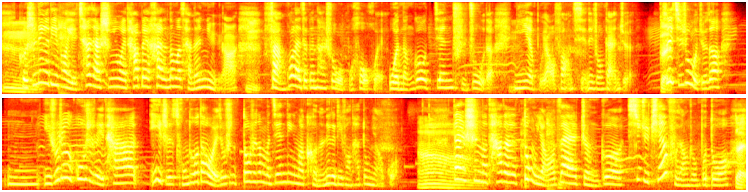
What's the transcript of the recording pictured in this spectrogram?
嗯，可是那个地方也恰恰是因为他被害的那么惨的女儿，嗯。反过来再跟他说我不后悔，我能够坚持住的，你也不要放弃那种感觉。所以其实我觉得。嗯，你说这个故事里他一直从头到尾就是都是那么坚定吗？可能那个地方他动摇过，嗯，但是呢，他的动摇在整个戏剧篇幅当中不多，对。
